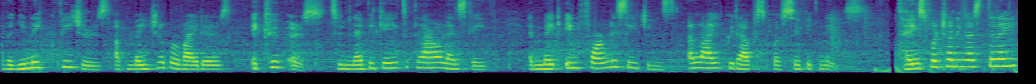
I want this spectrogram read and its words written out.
and the unique features of major providers equip us to navigate the cloud landscape and make informed decisions aligned with our specific needs. Thanks for joining us today.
